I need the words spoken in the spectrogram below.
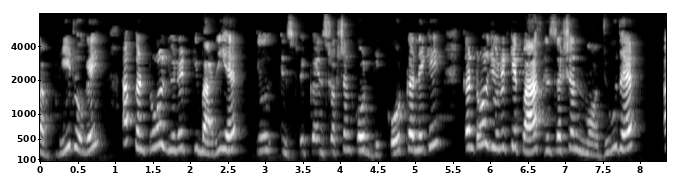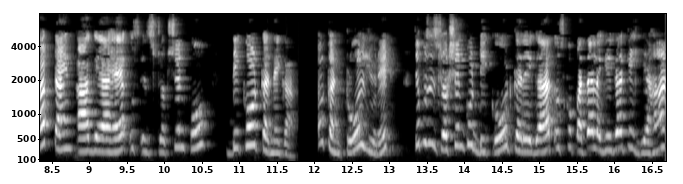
कंप्लीट हो गई। अब कंट्रोल यूनिट की बारी है इंस्ट्रक्शन को डिकोड करने की। कंट्रोल यूनिट के पास इंस्ट्रक्शन मौजूद है। अब टाइम आ गया है उस इंस्ट्रक्शन को डिकोड करने का। और कंट्रोल यूनिट जब उस इंस्ट्रक्शन को डिकोड करेगा तो उसको पता लगेगा कि यहाँ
